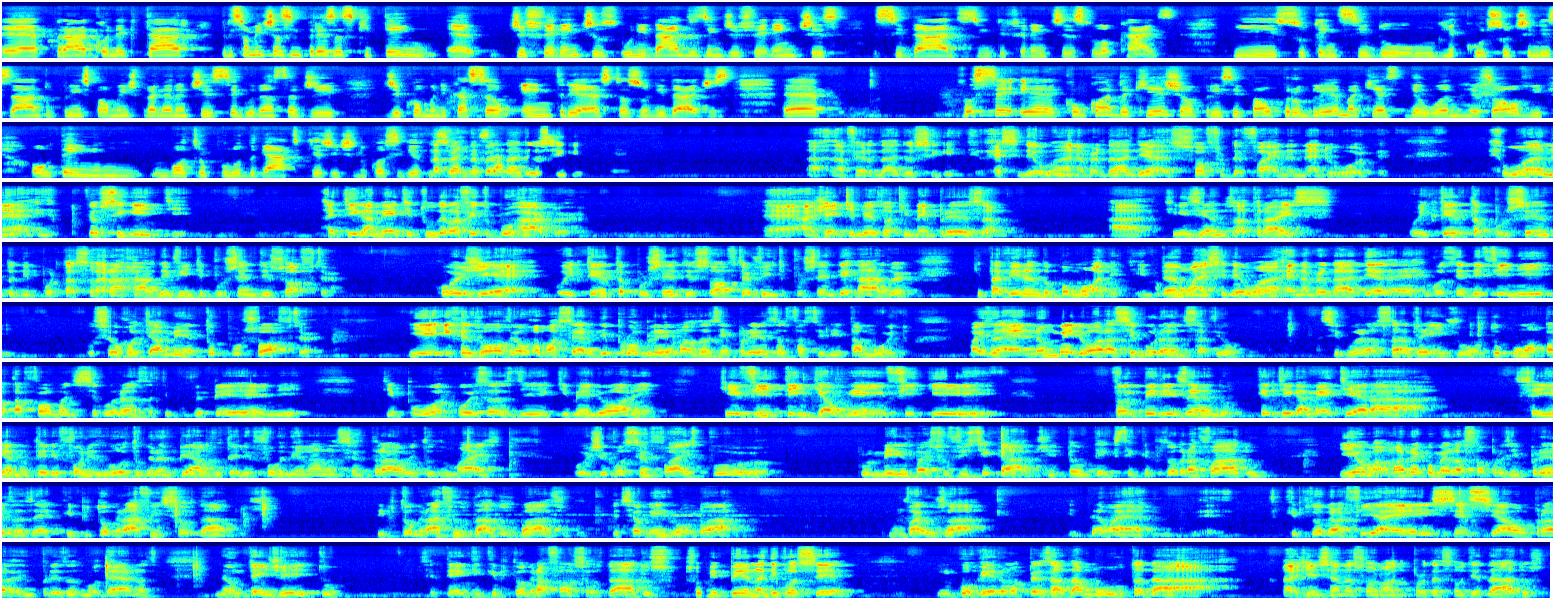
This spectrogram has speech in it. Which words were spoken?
é, para conectar, principalmente as empresas que têm é, diferentes unidades em diferentes cidades, em diferentes locais. E isso tem sido um recurso utilizado principalmente para garantir segurança de, de comunicação entre estas unidades. É, você é, concorda que este é o principal problema que a SD-WAN resolve? Ou tem um, um, outro pulo do gato que a gente não conseguiu visualizar? Na, na verdade é o seguinte. Na, verdade é o seguinte. SD-WAN, na verdade, é Software Defined Network. WAN, né? Porque é o seguinte. Antigamente tudo era feito por hardware. É, a gente mesmo aqui na empresa, há 15 anos atrás, 80% de importação era hardware e 20% de software. Hoje é 80% de software, 20% de hardware, que está virando commodity. Então, a SD-WAN é, na verdade, é você definir o seu roteamento por software. E, e, resolve uma série de problemas das empresas, facilita muito, mas é, não melhora a segurança, viu? A segurança vem junto com uma plataforma de segurança, tipo VPN, tipo coisas de, que melhorem que evitem que alguém fique vampirizando. Porque antigamente era. Você ia no telefone do outro, grampeava o telefone lá na central e tudo mais. Hoje você faz por, por meios mais sofisticados. Então tem que ser criptografado. E uma, uma recomendação para as empresas é criptografem seus dados. Criptografem os dados básicos. Porque se alguém roubar, não vai usar. Então é criptografia é essencial para empresas modernas, não tem jeito, você tem que criptografar os seus dados, sob pena de você incorrer uma pesada multa da, da Agência Nacional de Proteção de Dados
